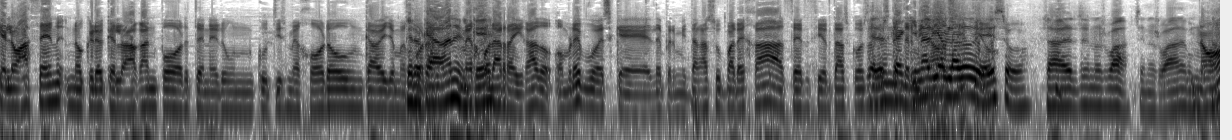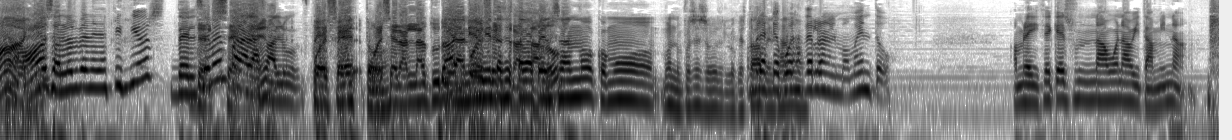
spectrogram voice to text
Que lo hacen, no creo que lo hagan por tener un cutis mejor o un cabello mejor, ¿Pero que hagan el mejor qué? arraigado. Hombre, pues que le permitan a su pareja hacer ciertas cosas Pero es en que aquí nadie ha hablado de eso. O sea, se nos va, se nos va. No, son los beneficios del, Del semen, para la salud. Puede ser al natural, Y Daniel puede mientras estaba tratado. pensando cómo... Bueno, pues eso es lo que estaba Hombre, es que pensando. puedes hacerlo en el momento. Hombre, dice que es una buena vitamina.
